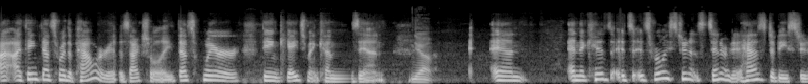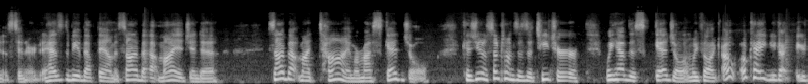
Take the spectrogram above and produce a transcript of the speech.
I, I, think that's where the power is actually. That's where the engagement comes in. Yeah. And and the kids it's it's really student centered. It has to be student centered. It has to be about them. It's not about my agenda. It's not about my time or my schedule because you know sometimes as a teacher we have this schedule and we feel like oh okay you got your,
